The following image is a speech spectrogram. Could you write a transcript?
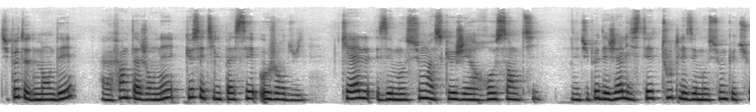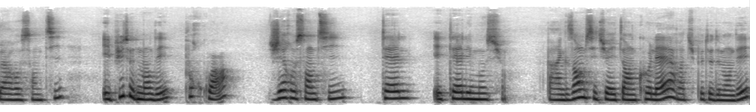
Tu peux te demander à la fin de ta journée que s'est-il passé aujourd'hui? Quelles émotions est-ce que j'ai ressenties? Et tu peux déjà lister toutes les émotions que tu as ressenties et puis te demander pourquoi j'ai ressenti telle et telle émotion. Par exemple, si tu as été en colère, tu peux te demander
